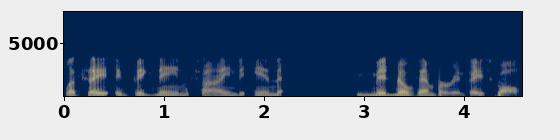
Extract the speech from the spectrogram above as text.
let's say, a big name signed in mid-November in baseball,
